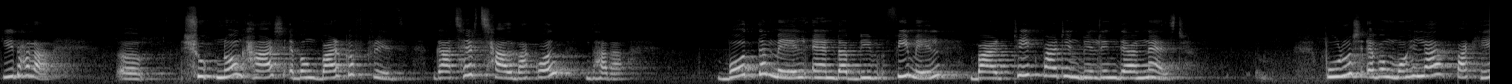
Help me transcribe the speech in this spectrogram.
কী ধারা? শুকনো ঘাস এবং বার্ক অফ ট্রিজ গাছের ছাল বাকল ধারা। Both the male and the female bar take part in building their nest পুরুষ এবং মহিলা পাখি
